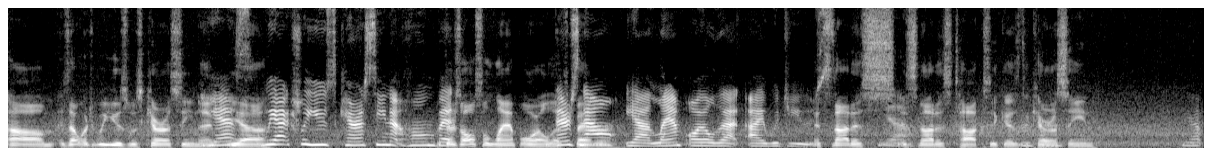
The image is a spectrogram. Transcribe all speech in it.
um, is that what we use? Was kerosene? Yes, yeah. we actually use kerosene at home, but there's also lamp oil. That's there's better. now, yeah, lamp oil that I would use. It's not as Yeah. It's not as toxic as the kerosene. Yep.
